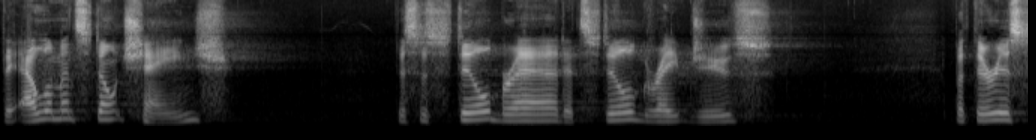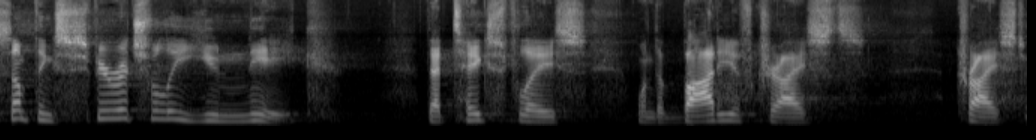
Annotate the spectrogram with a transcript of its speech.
The elements don't change. This is still bread, it's still grape juice. But there is something spiritually unique that takes place when the body of Christ, Christ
